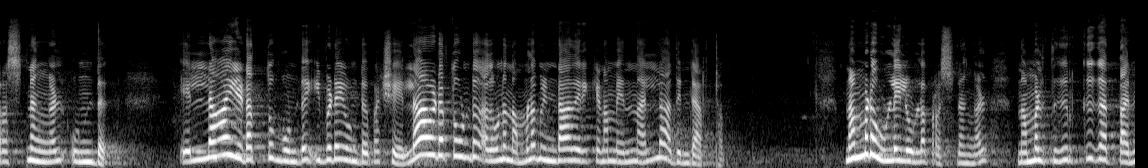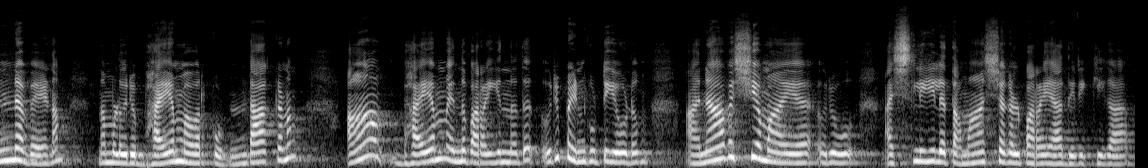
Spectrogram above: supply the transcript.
പ്രശ്നങ്ങൾ ഉണ്ട്. എല്ലായിടത്തും ഉണ്ട് ഇവിടെയുണ്ട്. പക്ഷേ എല്ലായിടത്തും ഉണ്ട് അതുകൊണ്ട് നമ്മൾ മിണ്ടാതിരിക്കണം എന്നല്ല അതിന്റെ അർത്ഥം. നമ്മുടെ ഉള്ളിലുള്ള പ്രശ്നങ്ങൾ നമ്മൾ തീർക്കുക തന്നെ വേണം. നമ്മളൊരു ഭയം അവർക്ക് ഉണ്ടാക്കണം. ആ ഭയം എന്ന് പറയുന്നത് ഒരു പെൺകുട്ടിയോടും അനാവശ്യമായ ഒരു അശ്ലീല തമാശകൾ പറയാതിരിക്കുക.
